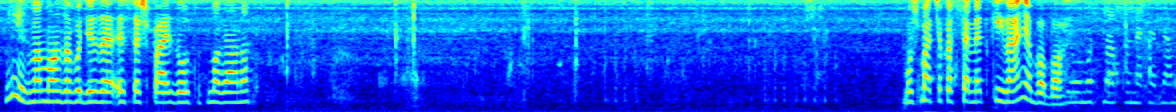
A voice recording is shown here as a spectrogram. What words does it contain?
Nézd már, Manza, hogy össze- összespájzoltott magának. Most már csak a szemet kívánja, baba? Jó, most már akkor neked nem.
